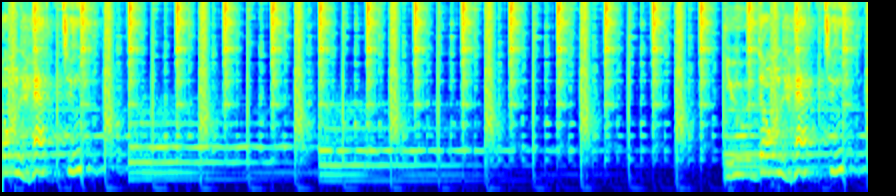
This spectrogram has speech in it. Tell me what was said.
don't have to. You don't have to.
